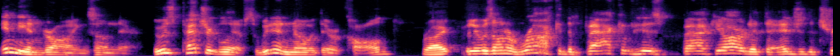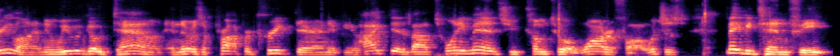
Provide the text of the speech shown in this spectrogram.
Indian drawings on there. It was petroglyphs. We didn't know what they were called. Right. But it was on a rock at the back of his backyard at the edge of the tree line. And we would go down, and there was a proper creek there. And if you hiked it about 20 minutes, you'd come to a waterfall, which is maybe 10 feet.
